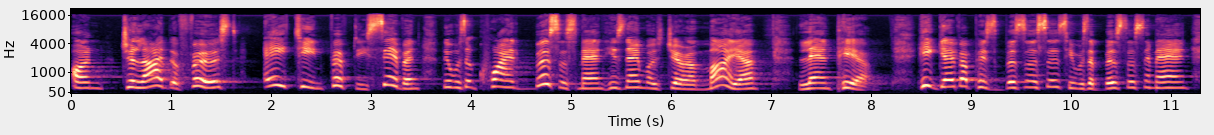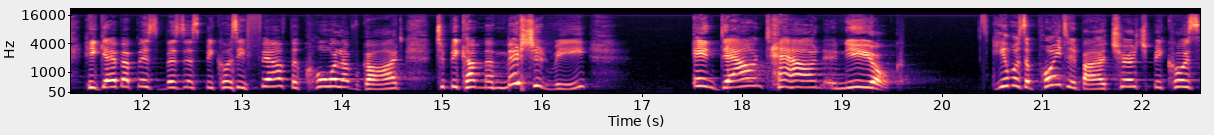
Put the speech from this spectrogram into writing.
On July the 1st, 1857, there was a quiet businessman. His name was Jeremiah Lanphier. He gave up his businesses. He was a businessman. He gave up his business because he felt the call of God to become a missionary in downtown New York. He was appointed by a church because,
